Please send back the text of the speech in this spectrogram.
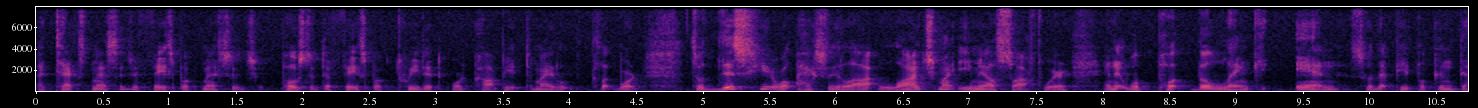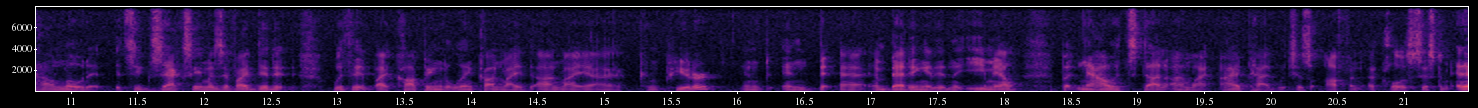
a text message, a Facebook message, post it to Facebook, tweet it, or copy it to my clipboard. So this here will actually launch my email software and it will put the link in so that people can download it. It's the exact same as if I did it with it by copying the link on my on my uh, computer and, and uh, embedding it in the email. But now it's done on my iPad, which is often a closed system. And,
